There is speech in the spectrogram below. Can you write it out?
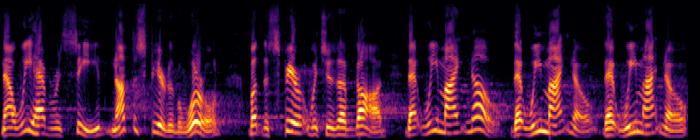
Now we have received not the Spirit of the world, but the Spirit which is of God, that we might know, that we might know, that we might know,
